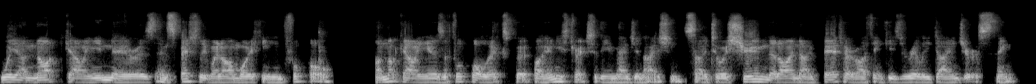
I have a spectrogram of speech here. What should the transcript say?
we are not going in there as, especially when I'm working in football, I'm not going in as a football expert by any stretch of the imagination. So to assume that I know better, I think is a really dangerous thing.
